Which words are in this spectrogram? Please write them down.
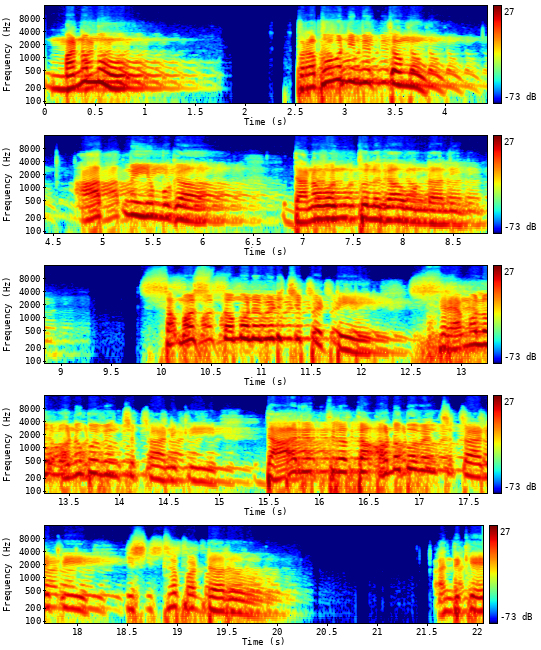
మనము ప్రభువు నిమిత్తము ఆత్మీయముగా ధనవంతులుగా ఉండాలి. సమస్తమును విడిచిపెట్టి శ్రమలు అనుభవించటానికి దారిద్రత అనుభవించటానికి ఇష్టపడ్డారు. అందుకే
